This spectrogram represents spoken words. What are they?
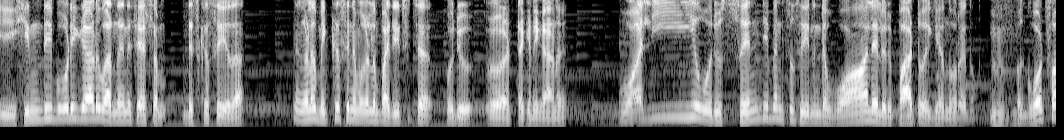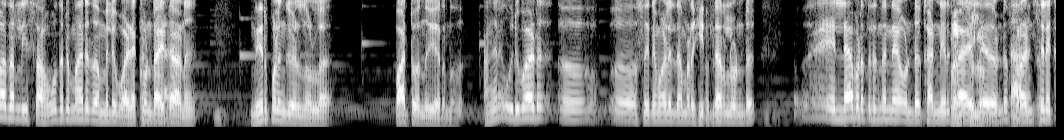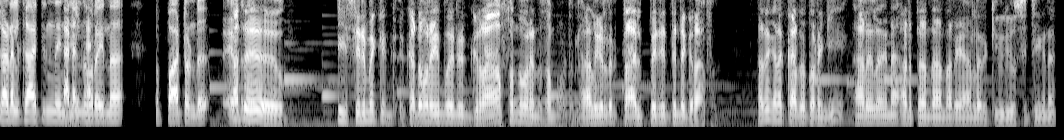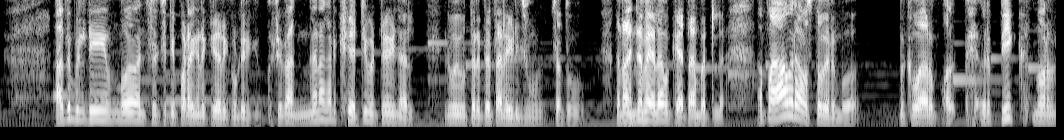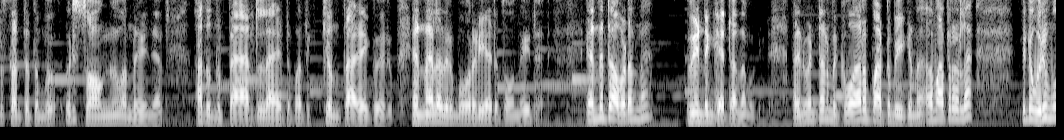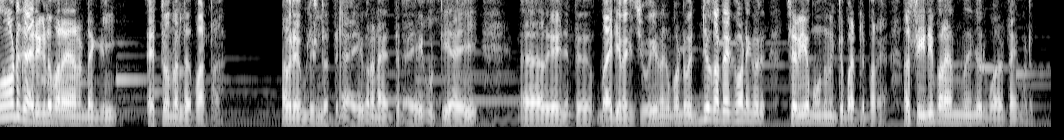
ഈ Hindi body guard വന്നതിന് ശേഷം ഡിസ്കസ് ചെയ്ത നിങ്ങൾ മിക്ക സിനിമകളിലും പരീക്ഷിച്ച ഒരു ടെക്നിക്കാണ് വലിയ ഒരു സെന്റിമെന്റ്സ് സീനിന്റെ വാലയിൽ ഒരു പാട്ട് വയ്ക്കുക എന്ന് പറയുന്നു ഗോഡ് ഫാദറിൽ ഈ സഹോദരന്മാര് തമ്മിൽ വഴക്കുണ്ടായിട്ടാണ് നീർപ്പളുങ്കുകൾ എന്നുള്ള പാട്ട് വന്ന് കയറുന്നത്. അങ്ങനെ ഒരുപാട് സിനിമകളിൽ നമ്മുടെ ഹിറ്റ്ലറിലുണ്ട്. എല്ലാ പടത്തിലും തന്നെ ഉണ്ട്. കണ്ണീർ. കായലുണ്ട് ഫ്രണ്ട്സിൽ കടൽ കാറ്റിൻ നെഞ്ചിൽ എന്ന് പറയുന്ന പാട്ടുണ്ട് അത് ഈ സിനിമയ്ക്ക് കഥ പറയുമ്പോൾ ഒരു ഗ്രാഫ് എന്ന് പറയുന്ന സംഭവം ഉണ്ടല്ലോ ആളുകളുടെ ഒരു താല്പര്യത്തിന്റെ ഗ്രാഫ്. അതിങ്ങനെ കഥ തുടങ്ങി. ആളുകൾ ഇങ്ങനെ അടുത്ത എന്താണെന്ന് അറിയാനുള്ള ഒരു ക്യൂരിയോസിറ്റി ഇങ്ങനെ അത് ബിൽഡ് ചെയ്യുമ്പോൾ അനുസരിച്ചിട്ട് ഈ പടം ഇങ്ങനെ കയറിക്കൊണ്ടിരിക്കും പക്ഷെ ഇത് അങ്ങനെ അങ്ങോട്ട് കയറ്റി വിട്ട് കഴിഞ്ഞാൽ ഇത് പോയി ഉത്തരത്തെ തലയിടിച്ച് പോകും ചത്തുപോകും. കാരണം അതിന്റെ മേലെ നമുക്ക് കയറ്റാൻ പറ്റില്ല. അപ്പൊ ആ ഒരു അവസ്ഥ വരുമ്പോൾ മിക്കവാറും ഒരു പീക്ക് എന്ന് പറയുന്ന സ്ഥലത്തെത്തുമ്പോൾ ഒരു സോങ് വന്നു കഴിഞ്ഞാൽ അതൊന്ന് പാരലായിട്ട് പതുക്കൊന്ന് താഴേക്ക് വരും. എന്നാൽ അതൊരു ബോറടിയായിട്ട് തോന്നിയില്ല. എന്നിട്ട് അവിടെ നിന്ന് വീണ്ടും കയറ്റാം നമുക്ക്. അതിന് വേണ്ടിയിട്ടാണ് മിക്കവാറും പാട്ട് ഉപയോഗിക്കുന്നത്. അത് മാത്രമല്ല പിന്നെ ഒരുപാട് കാര്യങ്ങൾ പറയാനുണ്ടെങ്കിൽ ഏറ്റവും നല്ല പാട്ടാണ് തമ്മിൽ ഇഷ്ടത്തിലായി പ്രണയത്തിലായി കുട്ടിയായി അത് കഴിഞ്ഞിട്ട് ഭാര്യ മരിച്ചു പോയി എന്നൊക്കെ പറഞ്ഞിട്ട് വലിയ കഥയൊക്കെ വേണമെങ്കിൽ ഒരു ചെറിയ മൂന്ന് മിനിറ്റ് പാട്ടിൽ പറയാം. ആ സീനിൽ പറയാൻ കഴിഞ്ഞാൽ ഒരുപാട് ടൈം എടുക്കും.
